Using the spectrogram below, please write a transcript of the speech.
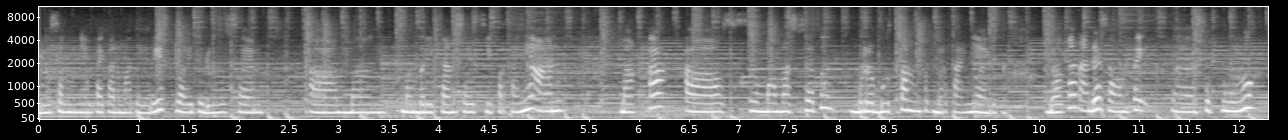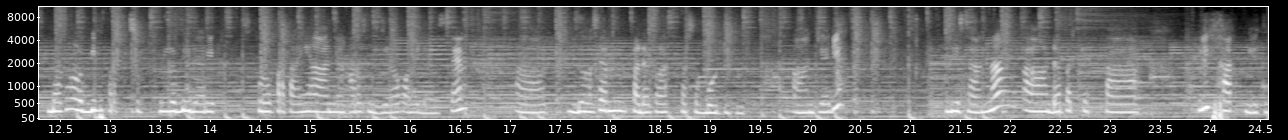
dosen menyampaikan materi setelah itu dosen uh, memberikan sesi pertanyaan maka uh, semua mahasiswa tuh berebutan untuk bertanya gitu bahkan ada sampai uh, 10 bahkan lebih lebih dari 10 pertanyaan yang harus dijawab oleh dosen uh, dosen pada kelas tersebut gitu uh, jadi di sana uh, dapat kita lihat gitu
